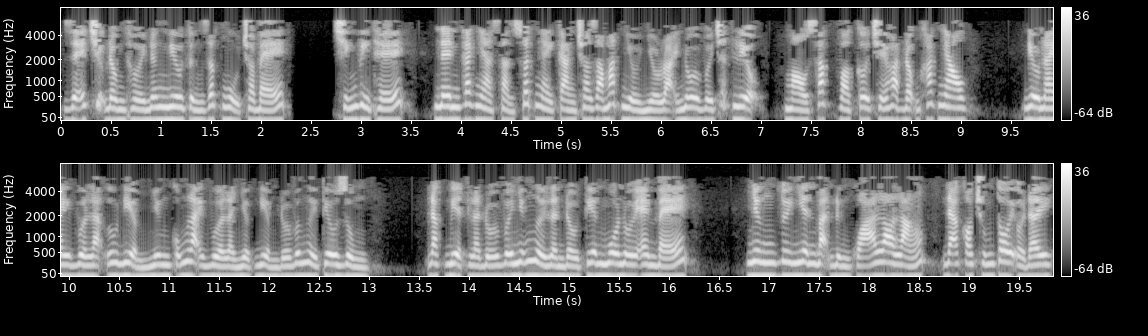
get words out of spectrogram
dễ chịu đồng thời nâng niu từng giấc ngủ cho bé. Chính vì thế, nên các nhà sản xuất ngày càng cho ra mắt nhiều nhiều loại nôi với chất liệu, màu sắc và cơ chế hoạt động khác nhau. Điều này vừa là ưu điểm nhưng cũng lại vừa là nhược điểm đối với người tiêu dùng. Đặc biệt là đối với những người lần đầu tiên mua nôi em bé. Nhưng tuy nhiên bạn đừng quá lo lắng, đã có chúng tôi ở đây,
